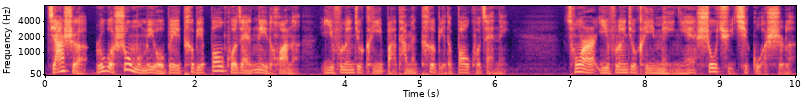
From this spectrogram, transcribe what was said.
假设如果树木没有被特别包括在内的话呢，以弗伦就可以把它们特别的包括在内，从而以弗伦就可以每年收取其果实了。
